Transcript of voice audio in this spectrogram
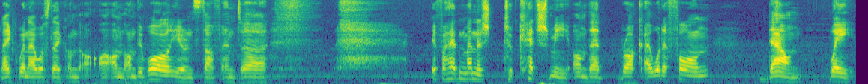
like when I was like on the on on the wall here and stuff, and. uh if I hadn't managed to catch me on that rock, I would have fallen down, way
